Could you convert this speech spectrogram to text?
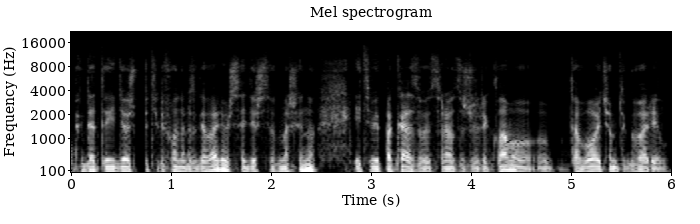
когда ты идешь по телефону, разговариваешь, садишься в машину, и тебе показывают сразу же рекламу того, о чем ты говорил.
